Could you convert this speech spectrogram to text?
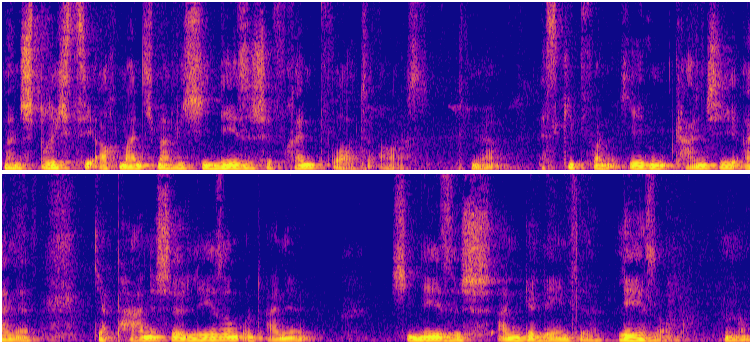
man spricht sie auch manchmal wie chinesische Fremdworte aus. Ja? Es gibt von jedem Kanji eine japanische Lesung und eine chinesisch angelehnte Lesung. Ne?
